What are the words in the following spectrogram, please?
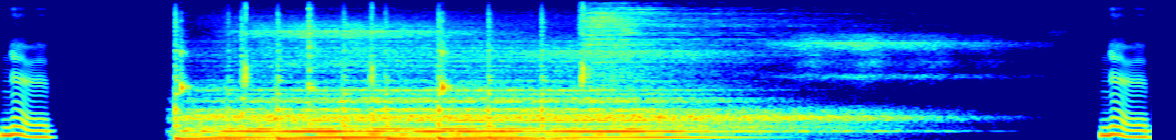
No. No.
